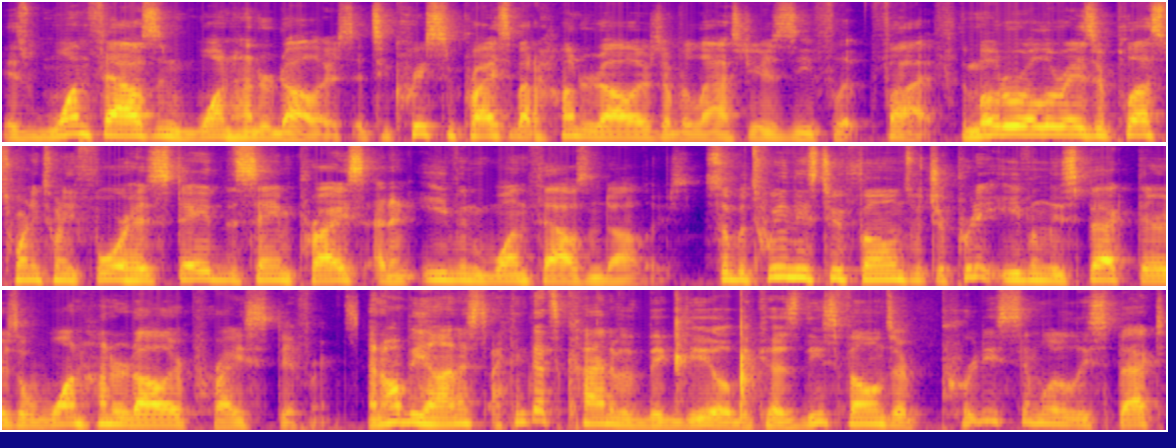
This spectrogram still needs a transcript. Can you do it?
is $1,100. It's increased in price about $100 over last year's Z Flip 5. The Motorola Razr Plus 2024 has stayed the same price at an even $1,000. So between these two phones, which are pretty evenly spec, there is a $100 price difference. And I'll be honest, I think that's kind of a big deal because these phones are pretty similarly spec'd.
